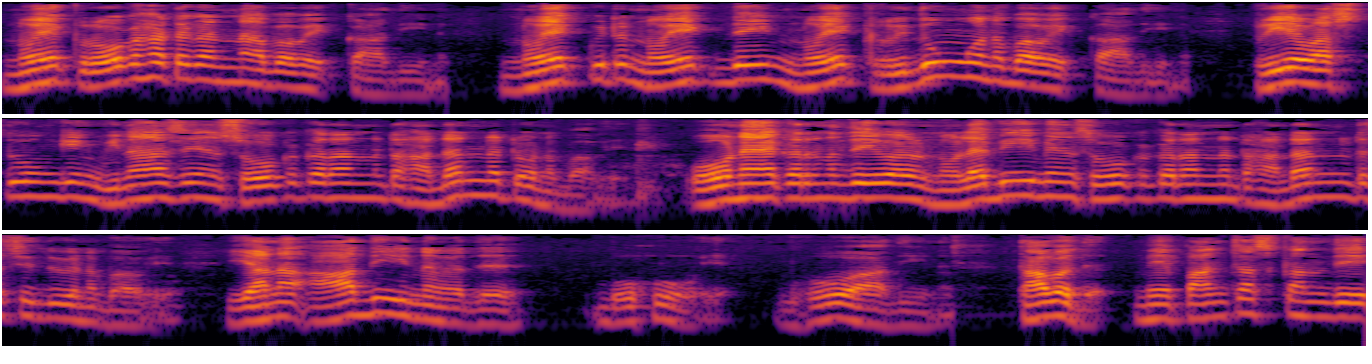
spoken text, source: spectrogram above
නොයෙක් රෝගහට ගන්නා බව එක් ආදීන. නොයෙක් විට නොයෙක් දෙයින් නොයෙක් රිදුම් වන බව එක් ආදීන. ප්‍රිය වස්තුූන්ගෙන් විනාසයෙන් සෝක කරන්නට හඩන්නට ඕන බවේ. ඕනෑ කරන දේවල් නොලැබීමෙන් සෝක කරන්නට හඩන්නට සිදුවෙන භවය. යන ආදීනවද බොහෝය බොහෝ ආදීන. තවද මේ පංචස්කන්දේ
